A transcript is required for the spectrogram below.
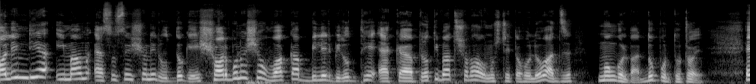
All India ইমাম অ্যাসোসিয়েশনের উদ্যোগে সর্বনাশা ওয়াকাব বিলের বিরুদ্ধে এক প্রতিবাদ সভা অনুষ্ঠিত হল আজ মঙ্গলবার দুপুর দুটোয়।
